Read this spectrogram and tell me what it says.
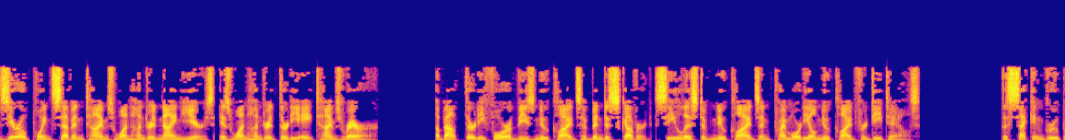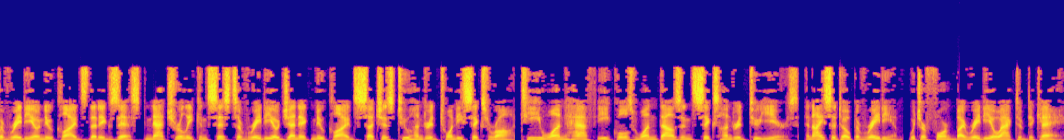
0.7 times 109 years is 138 times rarer. About 34 of these nuclides have been discovered see List of nuclides and primordial nuclide for details. The second group of radionuclides that exist naturally consists of radiogenic nuclides such as 226 Ra T1 half equals 1602 years, an isotope of radium, which are formed by radioactive decay.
